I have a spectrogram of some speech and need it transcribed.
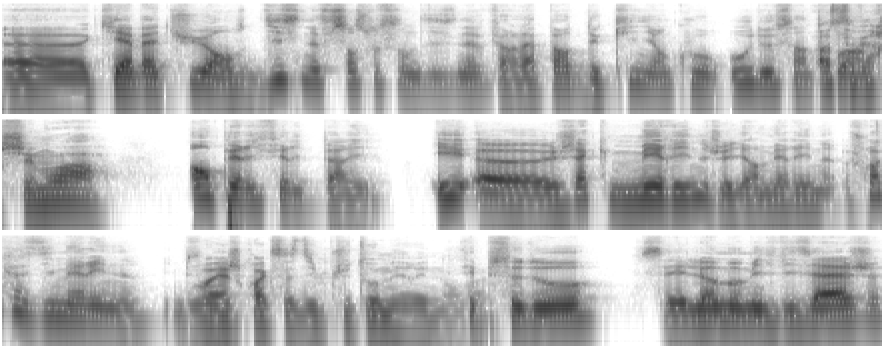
Euh, qui est abattu en 1979 vers la porte de Clignancourt ou de Oh, c'est Saint-Ouen, vers chez moi. en périphérie de Paris. Et euh, Jacques Mérine, je vais dire Mérine, je crois que ça se dit Mérine. Ouais, je crois que ça se dit plutôt Mérine. C'est pseudo, c'est l'homme aux mille visages,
